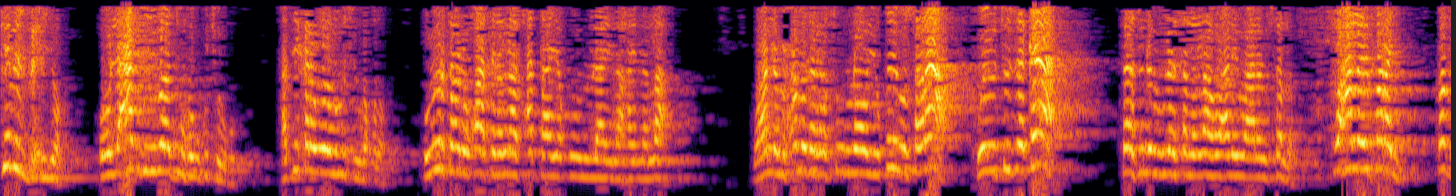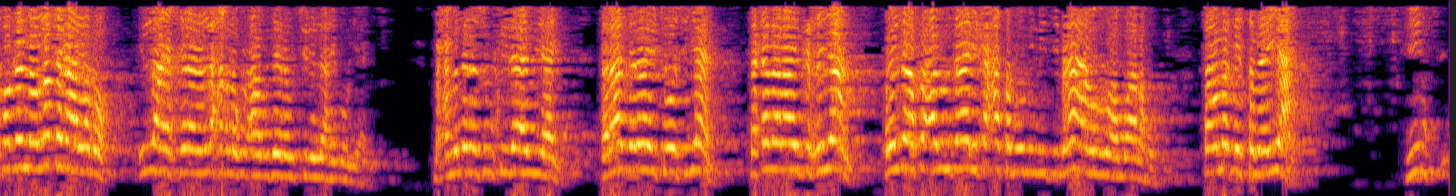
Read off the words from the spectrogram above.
كيف البحية؟ والعقد يبادوه وكتوه هذيك الأولى المسلم يقول ومرت أن يقاتل الناس حتى يقول لا إله إلا الله. وأن محمد رسول الله يقيم صلاة ويؤتوا زكاة ساس النبي صلى الله عليه وعلى وسلم. وعلى الفري قد قلنا الله تعلمه إلا خلال الحق لكم عابدين وشر الله مولاي. محمد رسول الله وياي ثلاثة لا توسيان. ثلاثة لا بحيان. فإذا فعلوا ذلك عصبوا مني دماءهم وأموالهم. فما في السماعية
